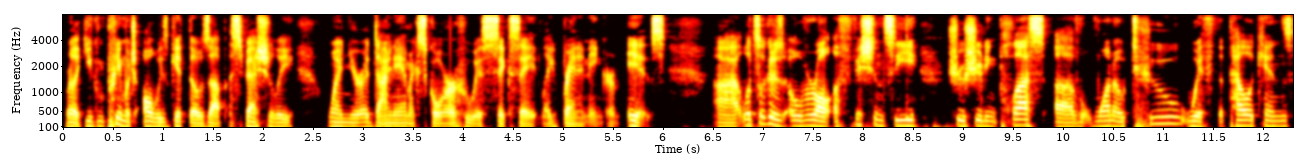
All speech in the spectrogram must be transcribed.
where like you can pretty much always get those up especially when you're a dynamic scorer who is six eight like brandon ingram is. Uh, let's look at his overall efficiency. True shooting plus of 102 with the pelicans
